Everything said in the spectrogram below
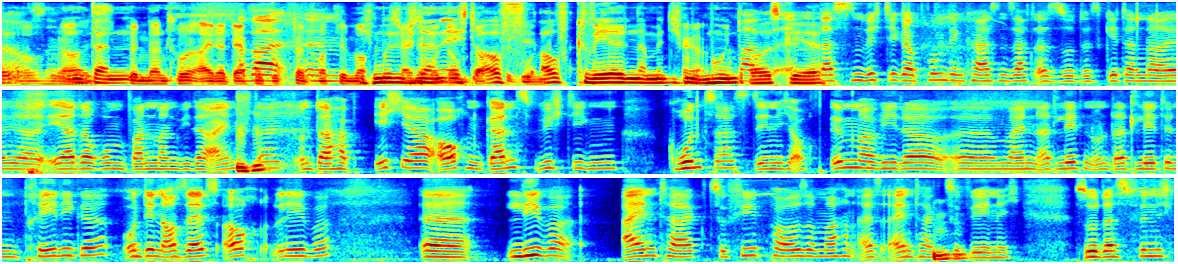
ist auch, so. ja, Und dann- ich bin dann schon einer, der Aber, versucht dann ähm, trotzdem noch Ich muss mich dann Runde echt auf, aufquälen, damit ich mit Ja. dem Hund Aber ähm, rausgehe. das ist ein wichtiger Punkt, den Carsten sagt. Also das geht dann da ja eher darum, wann man wieder einsteigt. Und da habe ich ja auch einen ganz wichtigen Grundsatz, den ich auch immer wieder äh, meinen Athleten und Athletinnen predige und den auch selbst auch lebe. Äh, lieber einen Tag zu viel Pause machen als einen Tag zu wenig. So, das finde ich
